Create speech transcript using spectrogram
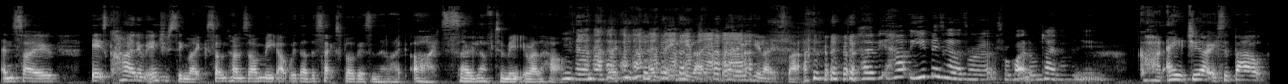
And so it's kind of interesting. Like sometimes I'll meet up with other sex bloggers and they're like, "Oh, I'd so love to meet your other half." I think he likes. I think he likes that. Have you, how, you've been together for, for quite a long time, haven't you? God, hey, do you know, it's about,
